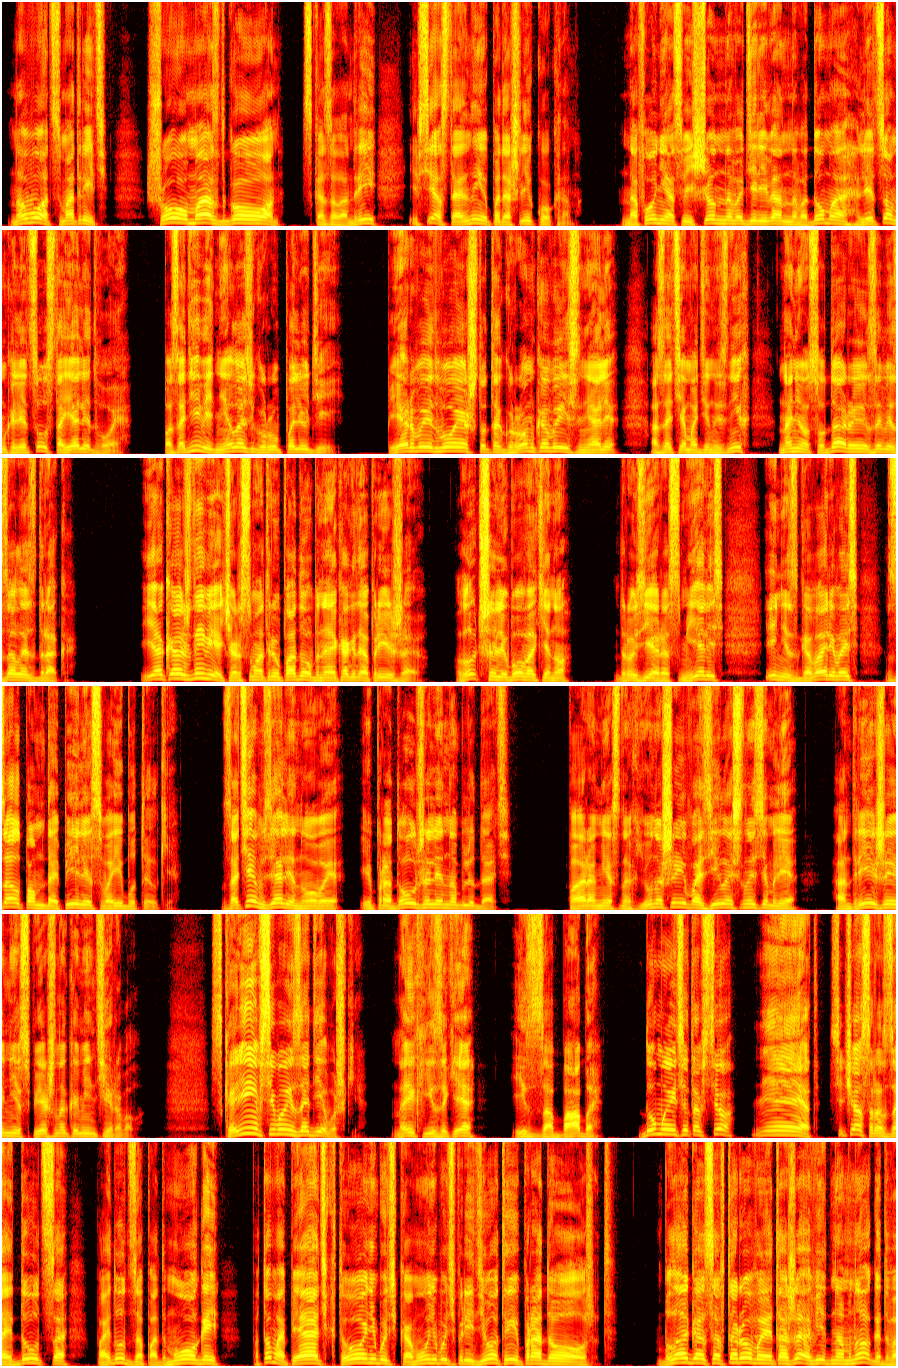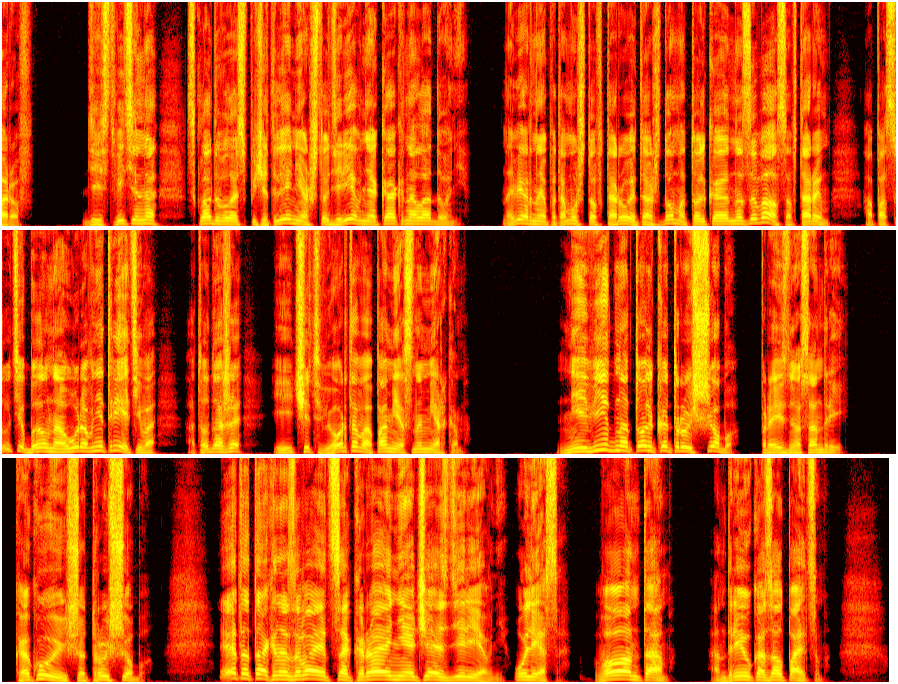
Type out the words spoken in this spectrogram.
«Ну вот, смотрите, шоу must go on», — сказал Андрей, и все остальные подошли к окнам. На фоне освещенного деревянного дома лицом к лицу стояли двое. Позади виднелась группа людей. Первые двое что-то громко выясняли, а затем один из них нанес удар и завязалась драка. Я каждый вечер смотрю подобное, когда приезжаю. Лучше любого кино. Друзья рассмеялись и, не сговариваясь, залпом допили свои бутылки. Затем взяли новые и продолжили наблюдать. Пара местных юношей возилась на земле, Андрей же неспешно комментировал. Скорее всего, из-за девушки. На их языке — из-за бабы. Думаете, это все? Нет, сейчас разойдутся, пойдут за подмогой, потом опять кто-нибудь кому-нибудь придет и продолжит. Благо, со второго этажа видно много дворов. Действительно, складывалось впечатление, что деревня как на ладони. Наверное, потому что второй этаж дома только назывался вторым, а по сути был на уровне третьего, а то даже и четвертого по местным меркам. «Не видно только трущобу», — произнес Андрей. Какую еще трущобу? Это так называется крайняя часть деревни, у леса. Вон там. Андрей указал пальцем.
